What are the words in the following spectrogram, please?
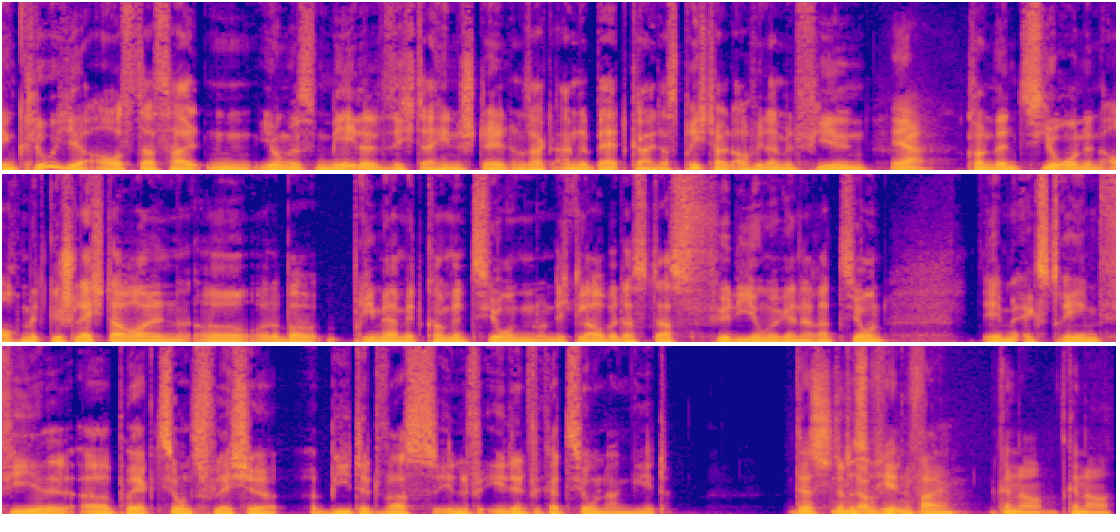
den Clou hier aus, dass halt ein junges Mädel sich dahin stellt und sagt, I'm the bad guy. Das bricht halt auch wieder mit vielen Ja. Konventionen, auch mit Geschlechterrollen äh, oder primär mit Konventionen. Und ich glaube, dass das für die junge Generation eben extrem viel äh, Projektionsfläche bietet, was Identif- Identifikation angeht. Das stimmt Das auf, auf jeden jeden Fall. Fall. Genau, genau.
